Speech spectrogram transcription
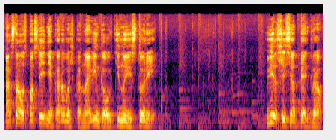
Осталась последняя коробочка, новинка утиной истории. Вес 65 грамм.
